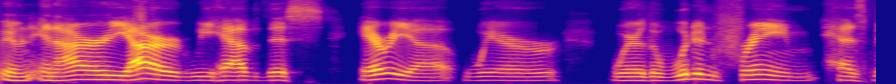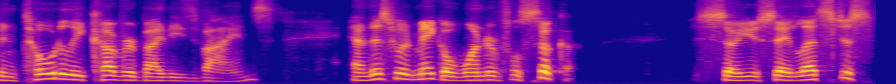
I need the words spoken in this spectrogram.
In, in our yard, we have this area where where the wooden frame has been totally covered by these vines, and this would make a wonderful sukkah. So you say, let's just,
